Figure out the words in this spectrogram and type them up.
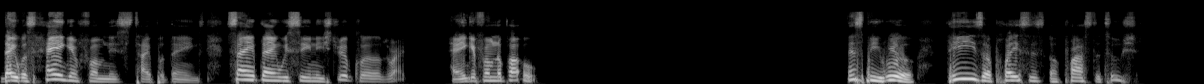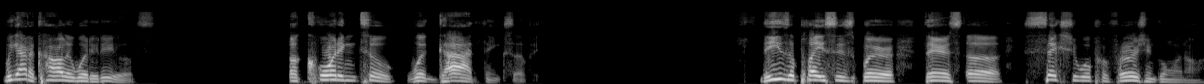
They was hanging from this type of things. Same thing we see in these strip clubs, right? Hanging from the pole. Let's be real. These are places of prostitution. We got to call it what it is according to what God thinks of it. These are places where there's a uh, sexual perversion going on.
